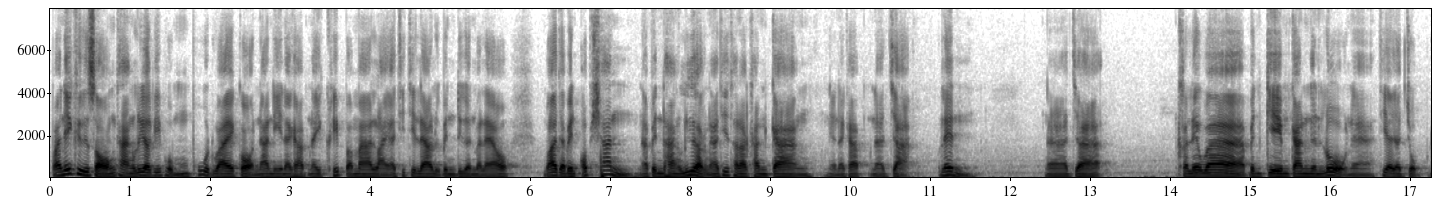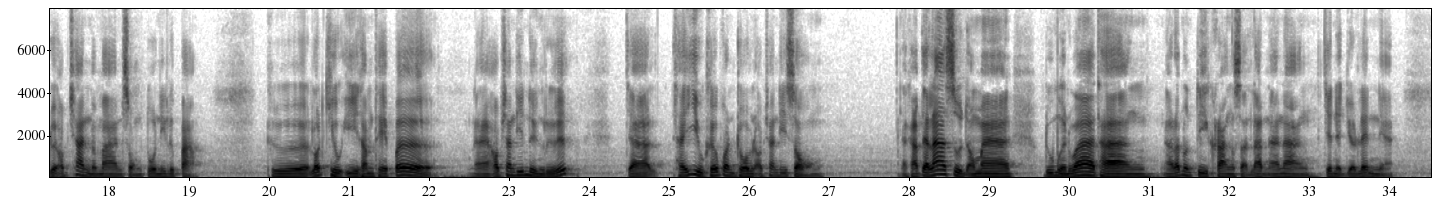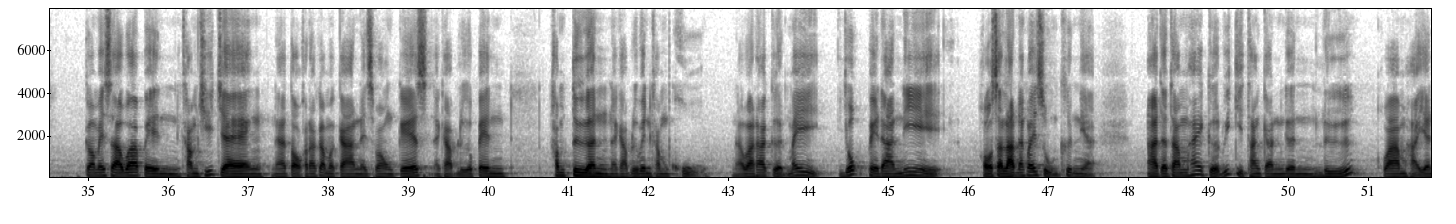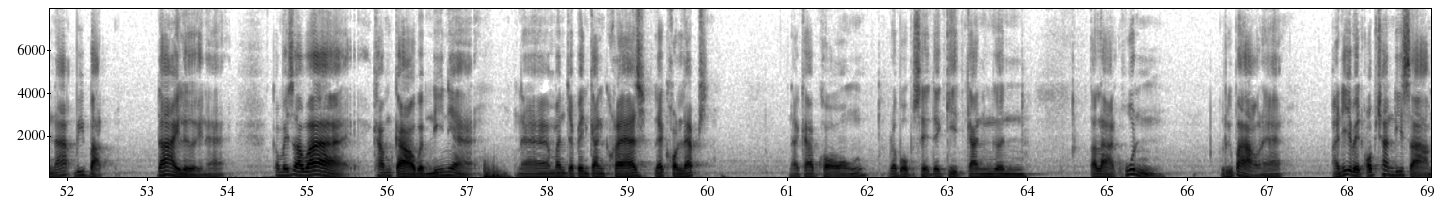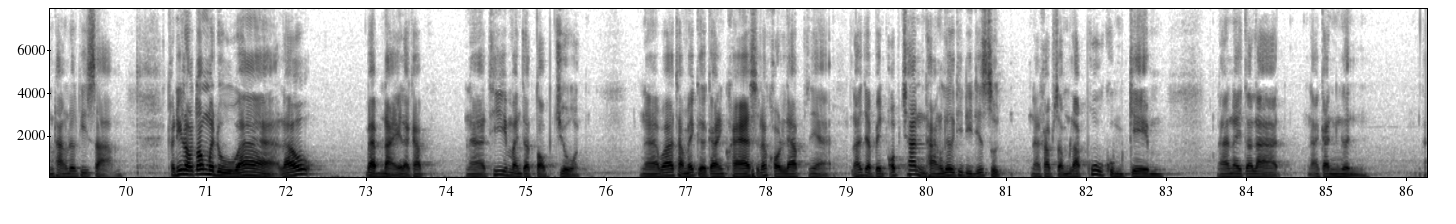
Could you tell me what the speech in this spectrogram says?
วันนี้คือ 2 ทางเลือกที่ผมพูดไว้ก่อนหน้านี้นะครับ ในคลิปประมาณหลายอาทิตย์ที่แล้วหรือเป็นเดือนมาแล้ว ว่าจะเป็นออปชันนะเป็นทางเลือกนะที่ธนาคารกลางเนี่ยนะครับนะจะ เล่นนะจะเขาเรียกว่าเป็นเกมการเงินโลกนะที่อาจจะจบด้วยออปชันประมาณ 2 ตัวนี้หรือเปล่า คือลด QE ทำเทเปอร์นะออปชันที่ 1 หรือจะใช้ yield curve control เป็นออปชันที่2นะครับแต่ล่าสุดออกมาดูเหมือนว่าทางรัฐมนตรีคลังสหรัฐนะนางเจเน็ตเยเลนเนี่ยก็ไม่ทราบว่าเป็นคำชี้แจงนะต่อคณะกรรมการในสภาองเกรสนะครับหรือเป็น คำเตือนนะครับหรือเป็นคำขู่นะว่าถ้าเกิดไม่ยกเพดานหนี้ของสหรัฐนะให้สูงขึ้นเนี่ยอาจจะทำให้เกิดวิกฤตทางการเงิน หรือความหายนะวิบัติได้เลยนะฮะก็ไม่ทราบว่าคำกล่าวแบบนี้เนี่ยนะมันจะเป็นการ crash และ collapse นะครับของระบบเศรษฐกิจการเงินตลาดหุ้นหรือเปล่านะ อันนี้จะเป็นออปชันที่ 3 ทางเลือกที่ 3 คราวนี้เราต้องมาดูว่าแล้วแบบไหนแหละครับนะที่มันจะตอบโจทย์นะว่าทำให้เกิดการ crash และ collapse เนี่ยแล้วจะเป็นออปชันทางเลือกที่ดีที่สุดนะครับสำหรับผู้คุมเกมนะในตลาดนะการเงิน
